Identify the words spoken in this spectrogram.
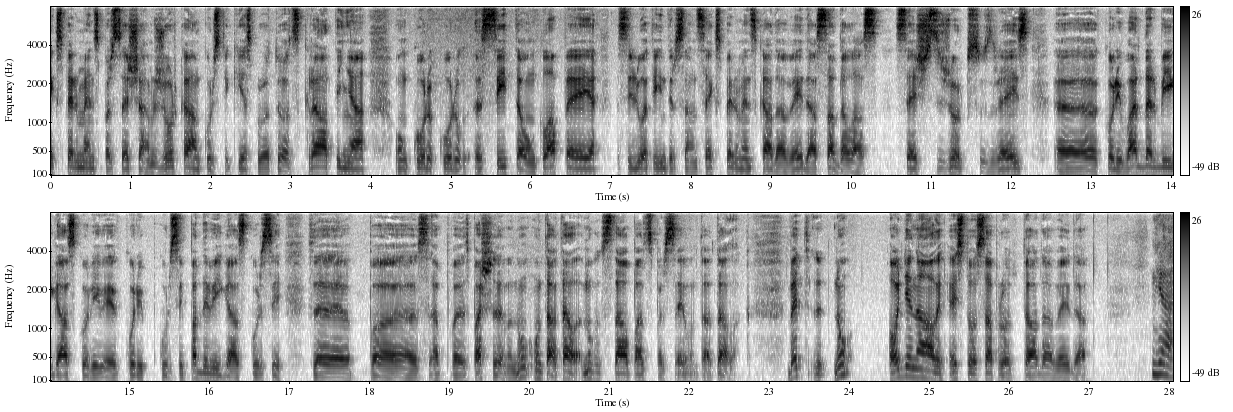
eksperiments par sešām žurkām, kuras tika iesprototas krātiņā un kuru, kuru sita un klapēja. Tas ir ļoti interesants eksperiments eksperiments, kādā veidā sadalās sešas žurkas uzreiz, uh, kuri ir vardarbīgās, kuri, kuri, kuras ir padevīgās, kuras ir uh, pa, paša, nu, un tā tālāk, nu, stāv pats par sevi un tā tālāk. Bet, nu, oriģināli es to saprotu tādā veidā. Jā,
